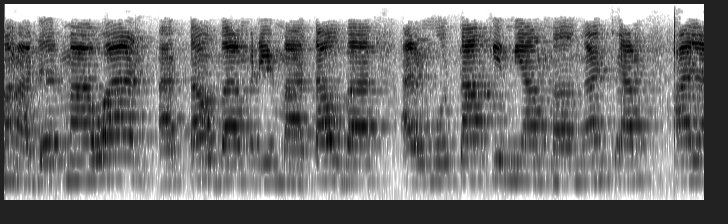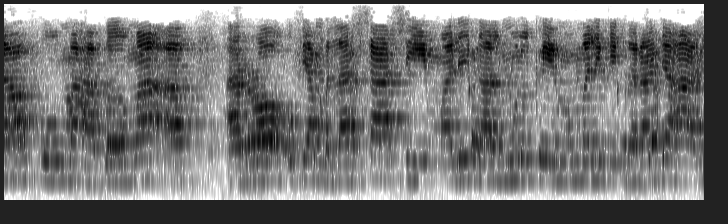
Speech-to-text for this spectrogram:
maha dermawan At-Taubah menerima taubah Al-Mutakim yang mengancam Al-Afu maha pemaaf Ar-Ra'uf yang belas kasih Malik al-Mulki memiliki kerajaan.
